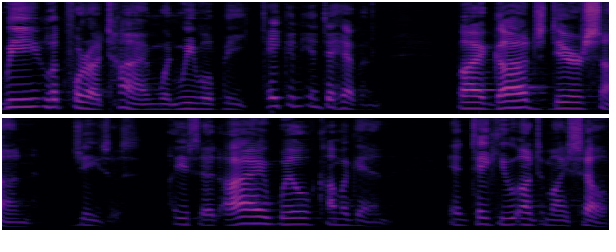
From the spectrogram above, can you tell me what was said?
we look for a time when we will be taken into heaven by God's dear Son, Jesus. He said, I will come again and take you unto myself.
